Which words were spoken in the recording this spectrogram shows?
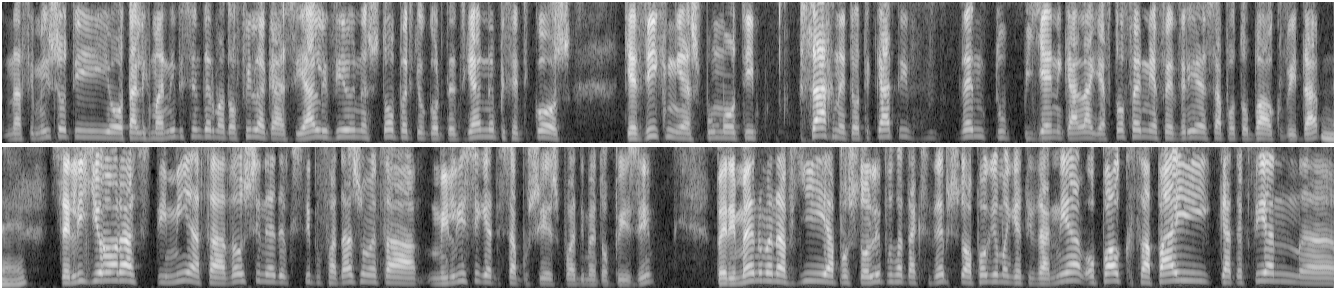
Να θυμίσω ότι ο Ταλιχμανίδης είναι τερματοφύλακας, οι άλλοι δύο είναι στόπερ και ο Κορτετζιάν είναι επιθετικός και δείχνει ας πούμε ότι ψάχνεται ότι κάτι δεν του πηγαίνει καλά, γι' αυτό φέρνει εφεδρείες από τον ΠΑΟΚ Β. Ναι. Σε λίγη ώρα στη μία θα δώσει συνέντευξη που φαντάζομαι θα μιλήσει για τις απουσίες που αντιμετωπίζει. Περιμένουμε να βγει η αποστολή που θα ταξιδέψει το απόγευμα για τη Δανία. Ο ΠΑΟΚ θα πάει κατευθείαν ε,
